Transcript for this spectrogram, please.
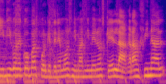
Y digo de copas porque tenemos ni más ni menos que la gran final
